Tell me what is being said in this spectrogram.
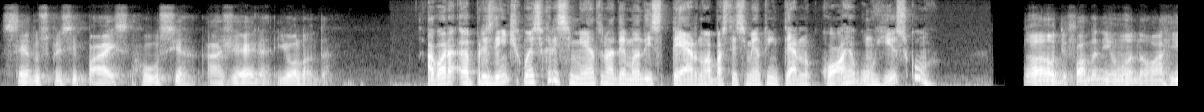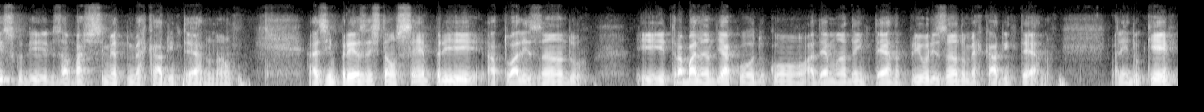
sendo os principais Rússia, Argélia e Holanda. Agora, eh, presidente, com esse crescimento na demanda externa, o abastecimento interno corre algum risco? Não, de forma nenhuma, não há risco de desabastecimento do mercado interno, não. As empresas estão sempre atualizando e trabalhando de acordo com a demanda interna, priorizando o mercado interno. Além do que,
